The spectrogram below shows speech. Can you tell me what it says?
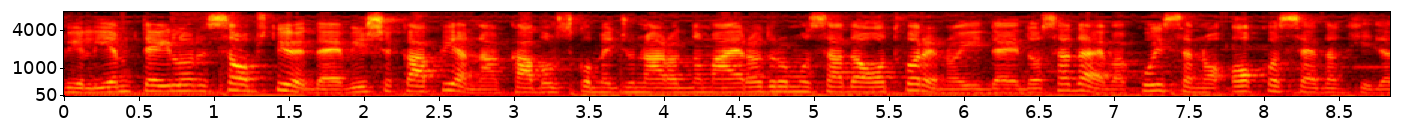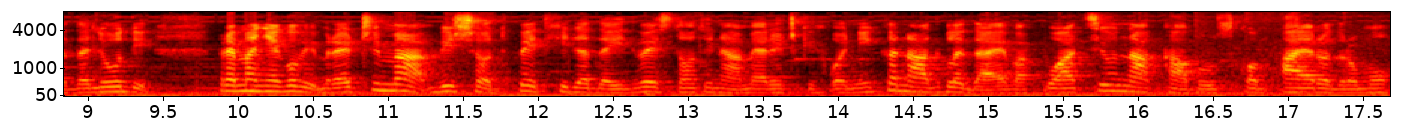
William Taylor saopštio je da je više kapija na Kabulskom međunarodnom aerodromu sada otvoreno i da je do sada evakuisano oko 7000 ljudi. Prema njegovim rečima, više od 5200 američkih vojnika nadgleda evakuaciju na Kabulskom aerodromu.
